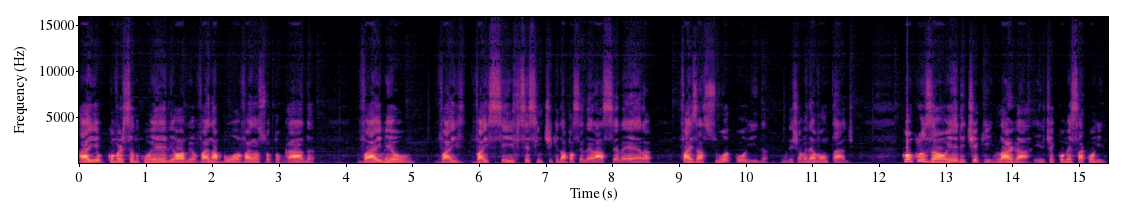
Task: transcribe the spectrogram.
Aí eu conversando com ele, ó, meu, vai na boa, vai na sua tocada vai, meu, vai, vai safe, você sentir que dá para acelerar, acelera, faz a sua corrida, deixa ele à vontade. Conclusão, ele tinha que largar, ele tinha que começar a corrida.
